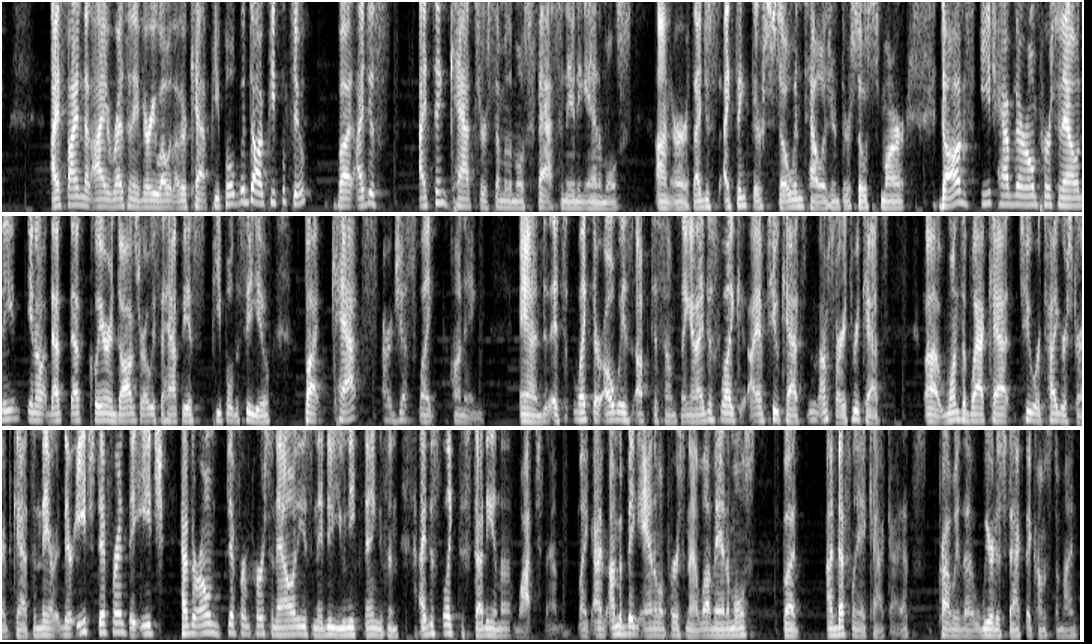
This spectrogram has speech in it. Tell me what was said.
I find that I resonate very well with other cat people, with dog people too. But I just I think cats are some of the most fascinating animals on earth. I just I think they're so intelligent, they're so smart. Dogs each have their own personality, you know, that that's clear and dogs are always the happiest people to see you. But cats are just like hunting and it's like they're always up to something and i just like i have two cats i'm sorry three cats uh, one's a black cat two are tiger striped cats and they are they're each different they each have their own different personalities and they do unique things and i just like to study and watch them like i'm, I'm a big animal person i love animals but i'm definitely a cat guy that's probably the weirdest fact that comes to mind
